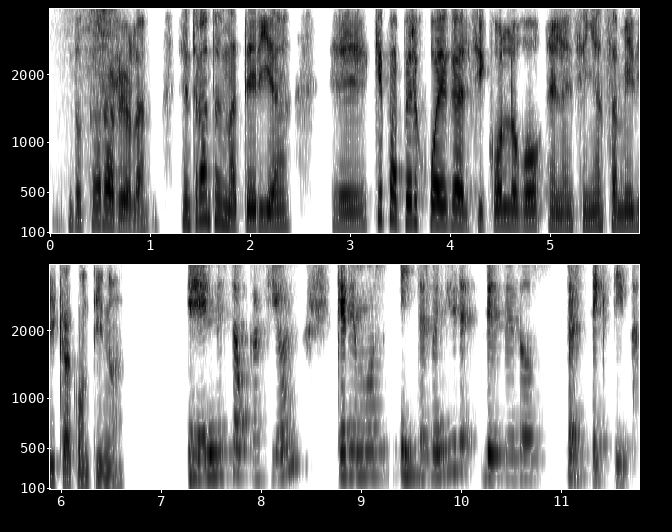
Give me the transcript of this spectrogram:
Doctora Arriola, entrando en materia, eh, ¿Qué papel juega el psicólogo en la enseñanza médica continua? En esta ocasión queremos intervenir desde dos perspectivas.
